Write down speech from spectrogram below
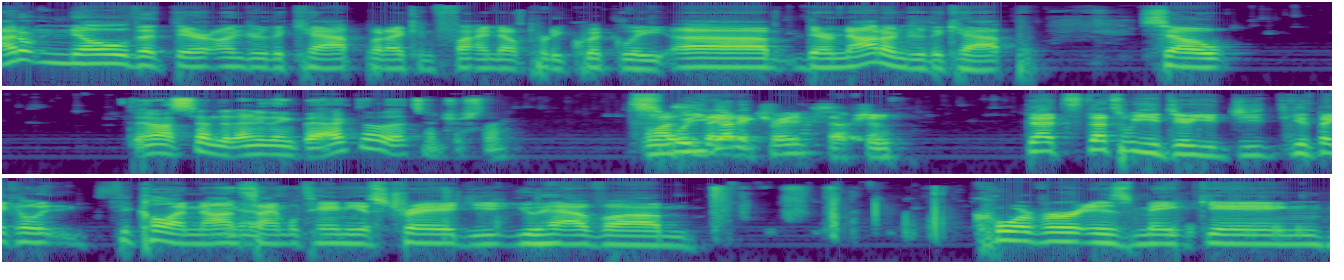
I don't know that they're under the cap, but I can find out pretty quickly. Uh, they're not under the cap, so they're not sending anything back though. That's interesting. Unless well, you got a trade exception. That's that's what you do. You you basically call a non-simultaneous yeah. trade. You you have um, Korver is making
